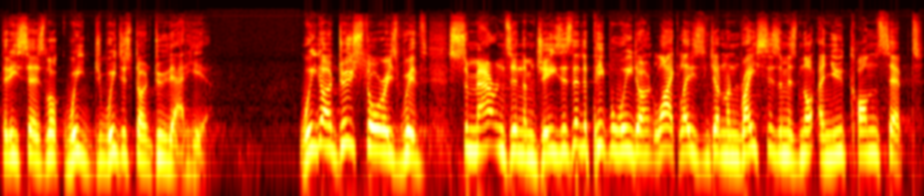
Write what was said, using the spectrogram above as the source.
that he says, Look, we, we just don't do that here. We don't do stories with Samaritans in them, Jesus. They're the people we don't like. Ladies and gentlemen, racism is not a new concept.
